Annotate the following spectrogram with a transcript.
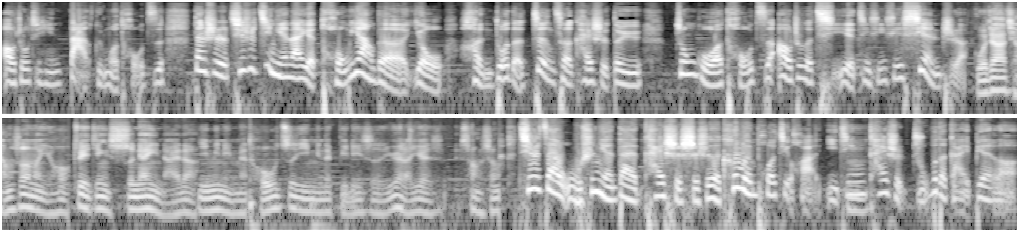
澳洲进行大规模投资，但是其实近年来也同样的有很多的政策开始对于。中国投资澳洲的企业进行一些限制。国家强盛了以后，最近十年以来的移民里面，投资移民的比例是越来越上升。其实，在五十年代开始实施的科伦坡计划，已经开始逐步的改变了。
